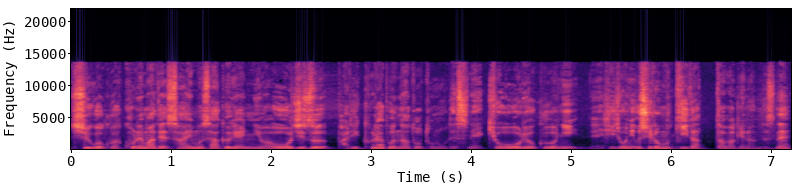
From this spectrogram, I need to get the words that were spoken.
中国はこれまで債務削減には応じず、パリクラブなどとのですね、協力に非常に後ろ向きだったわけなんですね。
